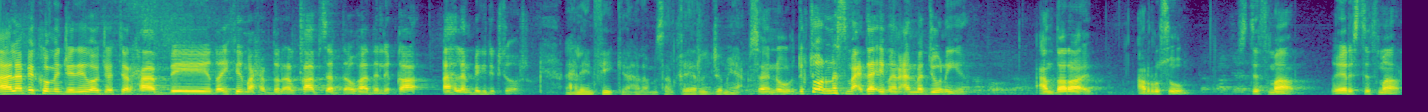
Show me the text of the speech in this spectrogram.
أهلا بكم من جديد وجدت ترحاب بضيفي مع حفظ الألقاب سبدأ وهذا اللقاء. أهلا بك دكتور. أهلين فيك يا هلا مساء الخير للجميع. مساء النور. دكتور نسمع دائما عن مديونية عن ضرائب عن رسوم استثمار غير استثمار.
